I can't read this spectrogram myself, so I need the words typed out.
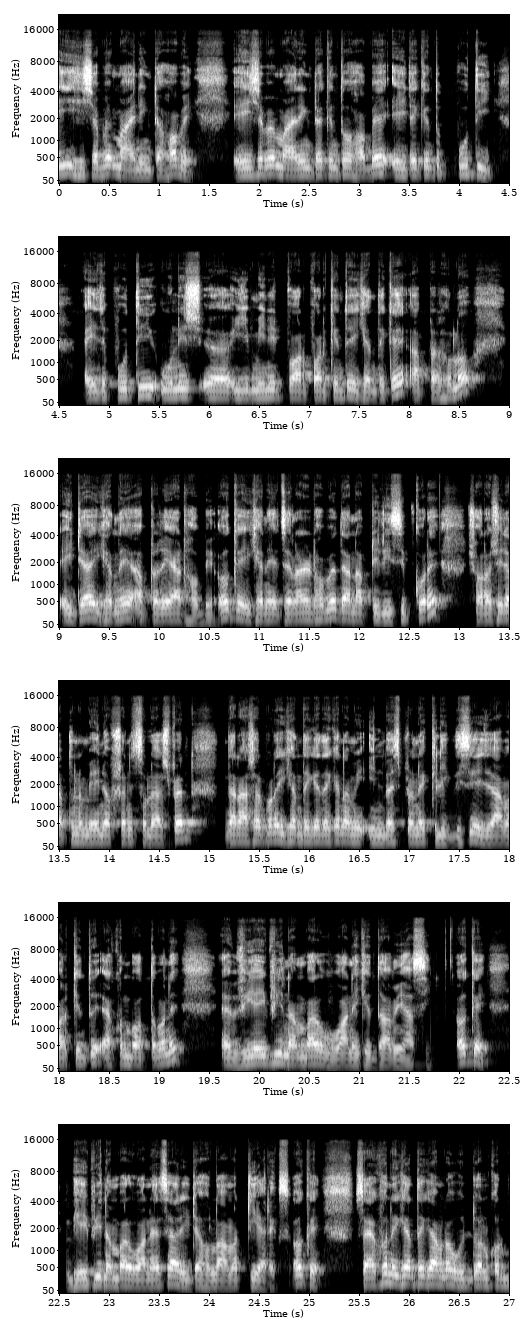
এই হিসাবে মাইনিংটা হবে। এই হিসাবে মাইনিংটা কিন্তু হবে, এইটা কিন্তু পুঁতি। vie. এই যে প্রতি উনিশ মিনিট পর পর কিন্তু এখান থেকে আপনার হলো এইটা এখানে আপনার অ্যাড হবে। ওকে এখানে জেনারেট হবে দেন আপনি রিসিভ করে সরাসরি আপনার মেইন অপশানে চলে আসবেন। দেন আসার পরে এখান থেকে দেখেন আমি ইনভেস্ট প্ল্যানে ক্লিক দিছি, এই যে আমার কিন্তু এখন বর্তমানে ভিআইপি নাম্বার ওয়ানে কিন্তু আমি আসি ওকে ভিআইপি নাম্বার ওয়ানে আছে আর এটা হলো আমার টিআরএক্স ওকে সো এখন এখান থেকে আমরা উইথড্রল করব।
